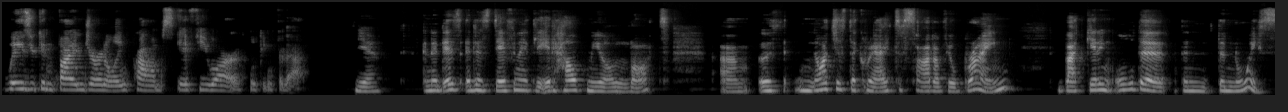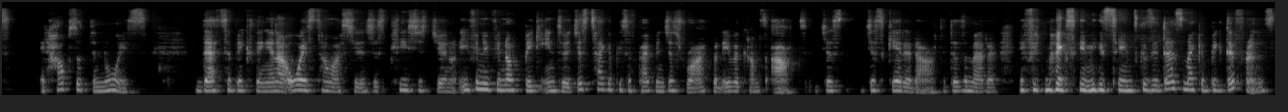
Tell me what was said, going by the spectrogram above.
ways you can find journaling prompts if you are looking for that. Yeah, and it is it is definitely it helped me a lot um, with not just the creative side of your brain, but getting all the the, the noise. It helps with the noise. That's a big thing, and I always tell my students just please just journal, even if you're not big into it. Just take a piece of paper and just write whatever comes out. Just just get it out. It doesn't matter if it makes any sense because it does make a big difference.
